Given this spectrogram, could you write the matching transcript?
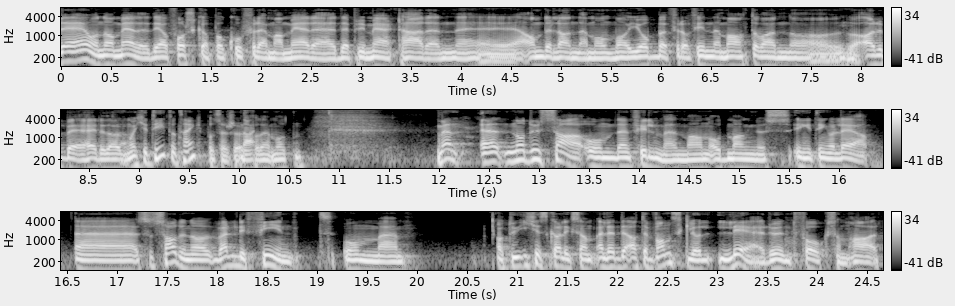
det er jo noe med det. De har forska på hvorfor er man mer deprimert her enn eh, andre land De man må jobbe for å finne mat og vann og arbeide hele dagen. Man har ikke tid til å tenke på seg sjøl på den måten. Men eh, når du sa om den filmen med han Odd Magnus, 'Ingenting å le av', eh, så sa du noe veldig fint om eh, at du ikke skal liksom Eller at det er vanskelig å le rundt folk som har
